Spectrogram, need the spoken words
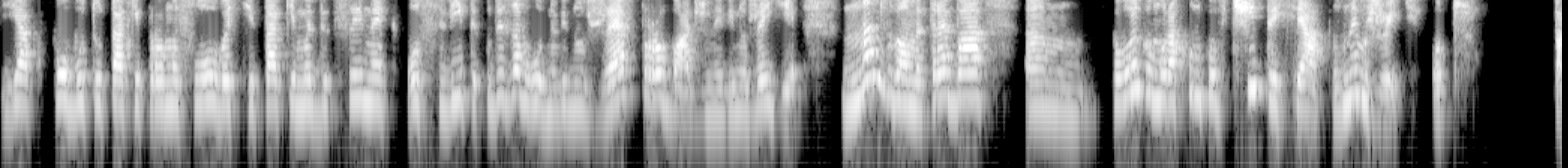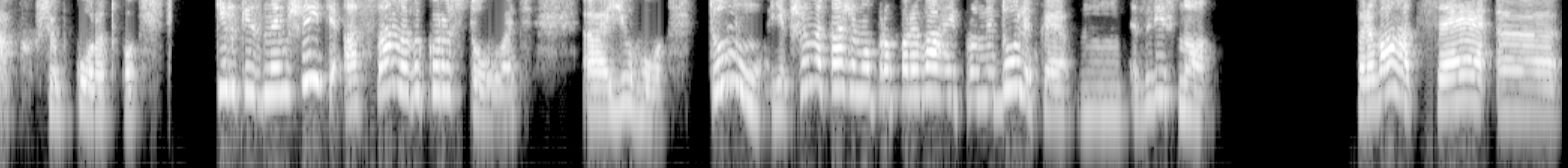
як побуту, так і промисловості, так і медицини, освіти, куди завгодно. Він уже впроваджений, він уже є. Нам з вами треба ем, по великому рахунку вчитися з ним жити. Так, щоб коротко. Тільки з ним жити, а саме використовувати е, його. Тому, якщо ми кажемо про переваги і про недоліки, звісно, перевага це е,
